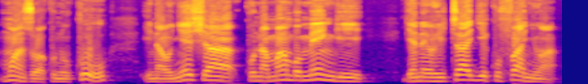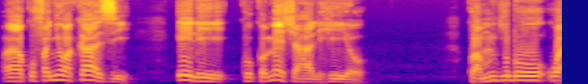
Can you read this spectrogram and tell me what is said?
mwanzo wa kunukuu inaonyesha kuna mambo mengi yanayohitaji kufanywa uh, kufanyiwa kazi ili kukomesha hali hiyo. Kwa mjibu wa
